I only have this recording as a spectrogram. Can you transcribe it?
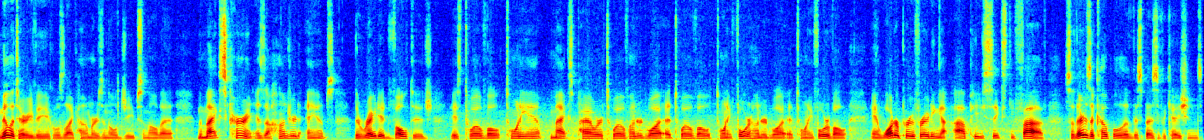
military vehicles like Hummers and old Jeeps and all that. The max current is 100 amps. The rated voltage is 12 volt 20 amp, max power 1200 watt at 12 volt, 2400 watt at 24 volt and waterproof rating at IP65. So there's a couple of the specifications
